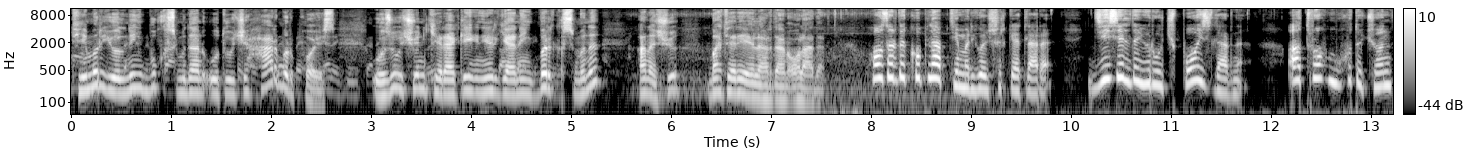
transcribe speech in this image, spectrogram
temir yo'lning bu qismidan o'tuvchi har bir poyezd o'zi uchun kerakli energiyaning bir qismini ana shu batareyalardan oladi. Hozirda ko'plab temir yo'l shirkatlari dizelda yuruvchi poyezdlarni atrof muhit uchun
